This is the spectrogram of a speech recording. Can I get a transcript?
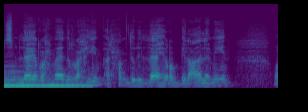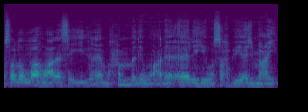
بسم الله الرحمن الرحيم. الحمد لله رب العالمين. وصلى الله على سيدنا محمد وعلى آله وصحبه أجمعين.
